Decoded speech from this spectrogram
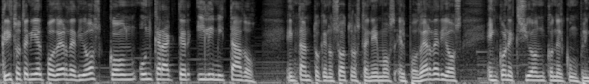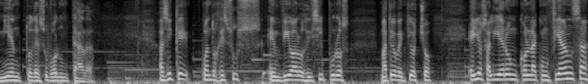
Cristo tenía el poder de Dios con un carácter ilimitado, en tanto que nosotros tenemos el poder de Dios en conexión con el cumplimiento de su voluntad. Así que cuando Jesús envió a los discípulos, Mateo 28, ellos salieron con la confianza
